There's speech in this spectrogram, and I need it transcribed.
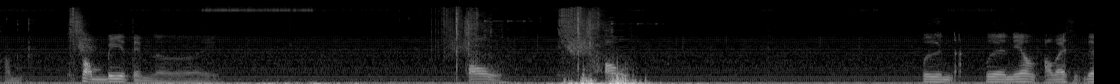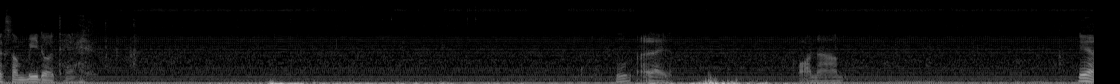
ซอมซอมบี้เต็มเลยป้องป้อง ปืนปืนนี้เอาไว้เรียกซอมบี้โดยแท้อะไรขอน้ำเนี่ย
